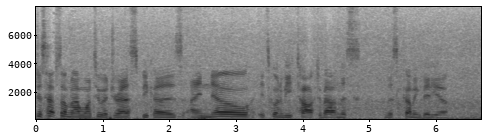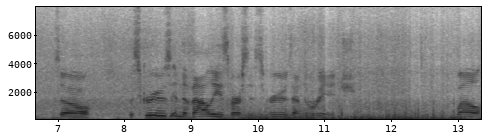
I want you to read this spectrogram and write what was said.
Just have something I want to address because I know it's going to be talked about in this this coming video. So, the screws in the valleys versus screws at the ridge. Well,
